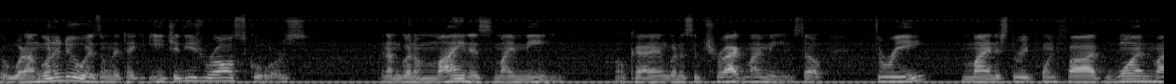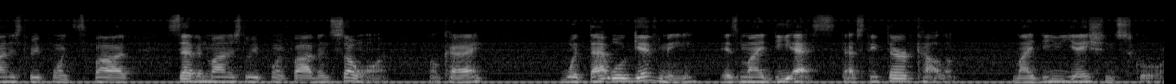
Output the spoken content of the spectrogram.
So what I'm going to do is I'm going to take each of these raw scores and I'm going to minus my mean. Okay, I'm going to subtract my mean. So 3 minus 3.5, 1 minus 3.5, 7 minus 3.5, and so on. Okay, what that will give me is my DS. That's the third column. My deviation score.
